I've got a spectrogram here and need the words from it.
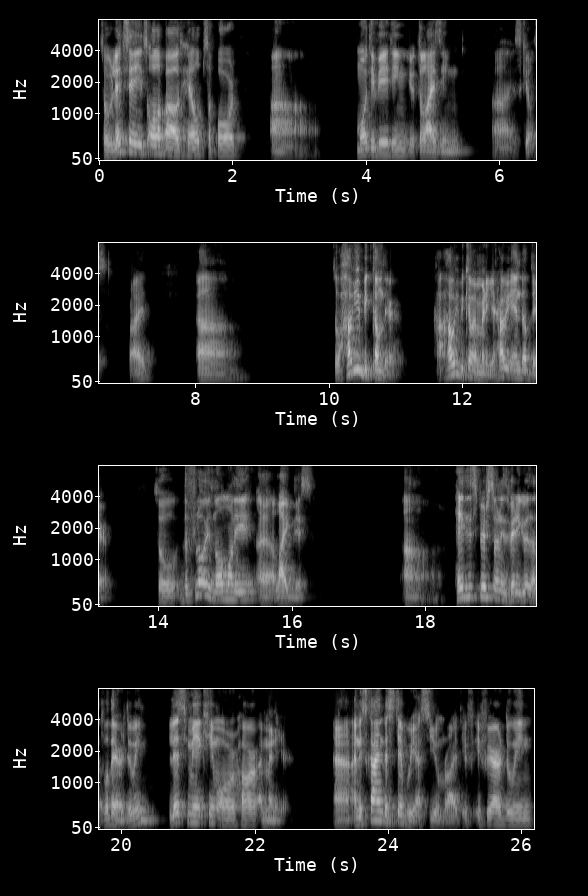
So let's say it's all about help, support, uh, motivating, utilizing uh, skills, right? Uh, so how you become there? How you become a manager? How you end up there? So the flow is normally uh, like this. Uh, hey, this person is very good at what they are doing. Let's make him or her a manager. Uh, and it's kind of step we assume, right? If, if we are doing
